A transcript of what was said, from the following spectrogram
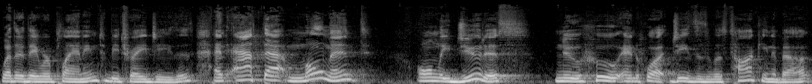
whether they were planning to betray Jesus. And at that moment, only Judas knew who and what Jesus was talking about.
